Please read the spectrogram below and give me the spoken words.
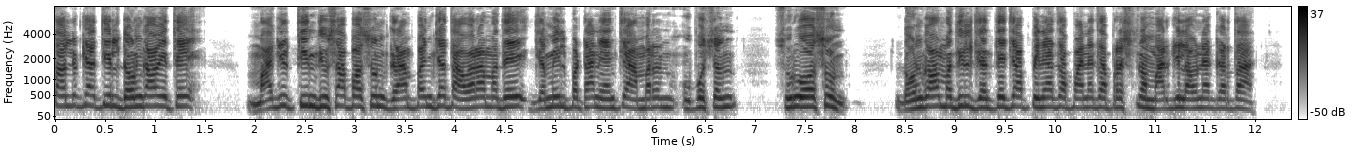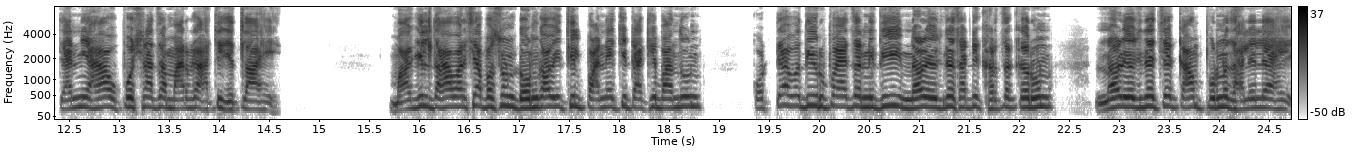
तालुक्यातील डोणगाव येथे मागील तीन दिवसापासून ग्रामपंचायत आवारामध्ये जमील पठाण यांचे आमरण उपोषण सुरू असून डोणगावमधील जनतेच्या पिण्याचा पाण्याचा प्रश्न मार्गी लावण्याकरता त्यांनी हा उपोषणाचा मार्ग हाती घेतला आहे. मागील दहा वर्षापासून डोणगाव येथील पाण्याची टाकी बांधून कोट्यावधी रुपयाचा निधी नळ योजनेसाठी खर्च करून नळ योजनेचे काम पूर्ण झालेले आहे.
